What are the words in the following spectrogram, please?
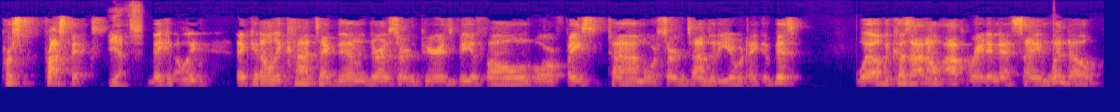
pros- prospects. Yes. They can only they can only contact them during certain periods via phone or FaceTime or certain times of the year where they can visit. Well, because I don't operate in that same window,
